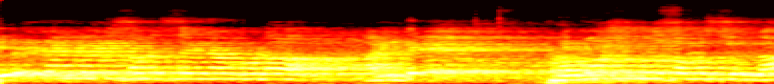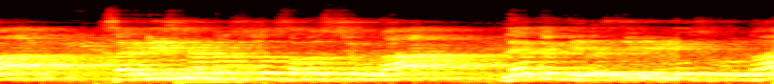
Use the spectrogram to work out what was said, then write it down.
ఏ రకమైన సమస్య అయినా కూడా అంటే ప్రమోషన్లో సమస్య ఉన్నా సర్వీస్ సెంటర్స్లో సమస్య ఉన్నా లేకపోతే ఏసీ కేసు ఉన్నా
